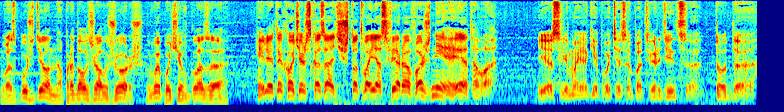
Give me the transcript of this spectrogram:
Возбужденно продолжал Жорж, выпучив глаза. «Или ты хочешь сказать, что твоя сфера важнее этого?» «Если моя гипотеза подтвердится, то да.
